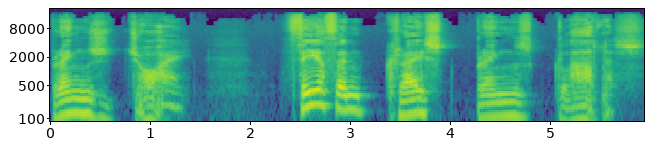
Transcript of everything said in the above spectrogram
brings joy. Faith in Christ brings gladness.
